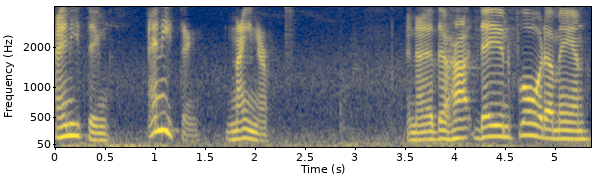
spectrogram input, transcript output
Anything. Anything. Niner. Another hot day in Florida, man.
